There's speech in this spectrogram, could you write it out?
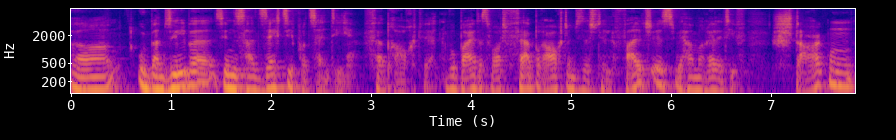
Äh, und beim Silber sind es halt 60 Prozent, die verbraucht werden. Wobei das Wort verbraucht an dieser Stelle falsch ist. Wir haben einen relativ starken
